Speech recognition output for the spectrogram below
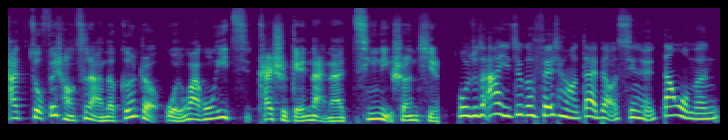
他就非常自然的跟着我的外公一起开始给奶奶清理身体，我觉得阿姨这个非常有代表性诶。当我们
